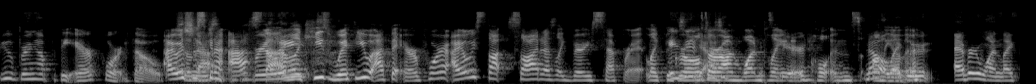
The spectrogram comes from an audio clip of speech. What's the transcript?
you bring up the airport though. I was so just gonna ask really? that. I'm like, he's with you at the airport. I always thought saw it as like very separate. Like the Is girls it, are on one plane weird. and Colton's no, on the like other. Would, everyone, like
